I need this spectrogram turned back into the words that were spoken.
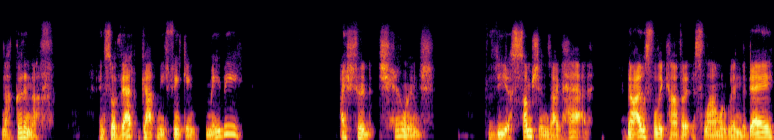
not good enough. And so that got me thinking, maybe I should challenge the assumptions I've had. Now, I was fully confident Islam would win the day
